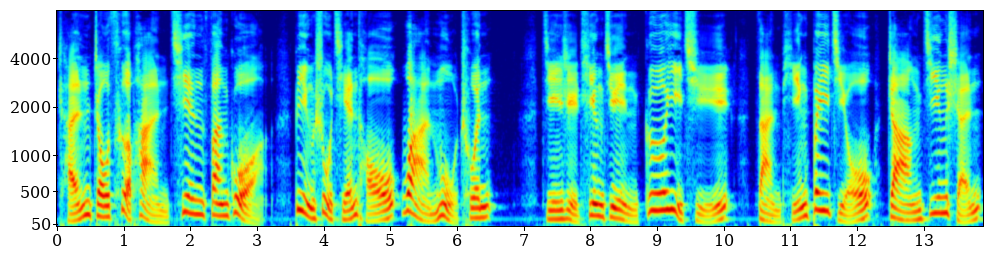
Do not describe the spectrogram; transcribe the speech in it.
沉舟侧畔千帆过，病树前头万木春。今日听君歌一曲，暂凭杯酒长精神。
